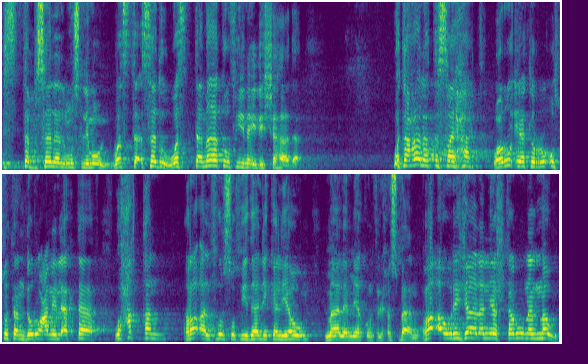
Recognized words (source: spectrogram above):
استبسل المسلمون واستأسدوا واستماتوا في نيل الشهادة. وتعالت الصيحات ورؤية الرؤوس تندر عن الأكتاف وحقا رأى الفرس في ذلك اليوم ما لم يكن في الحسبان. رأوا رجالا يشترون الموت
